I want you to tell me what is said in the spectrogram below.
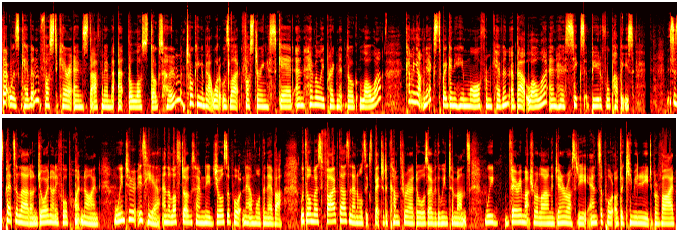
That was Kevin, foster carer and staff member at the Lost Dogs Home, talking about what it was like fostering scared and heavily pregnant dog Lola. Coming up next, we're going to hear more from Kevin about Lola and her six beautiful puppies. This is Pets-A-Loud on Joy 94.9. Winter is here and the Lost Dogs Home needs your support now more than ever. With almost 5,000 animals expected to come through our doors over the winter months, we very much rely on the generosity and support of the community to provide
